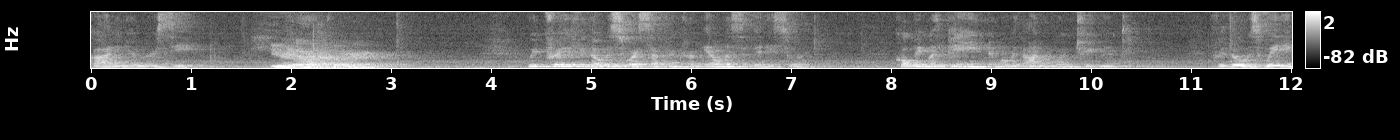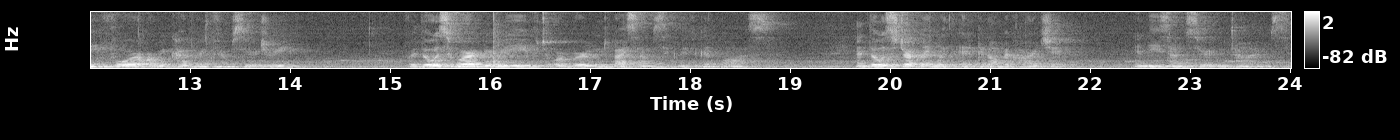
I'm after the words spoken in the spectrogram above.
God, in your mercy, hear our prayer. We pray for those who are suffering from illness of any sort, coping with pain or with ongoing treatment, for those waiting for or recovering from surgery, for those who are bereaved or burdened by some significant loss, and those struggling with economic hardship in these uncertain times.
